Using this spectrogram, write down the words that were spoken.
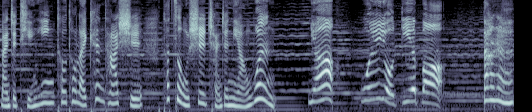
瞒着田英偷偷来看他时，他总是缠着娘问：“娘，我也有爹吧？”“当然，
